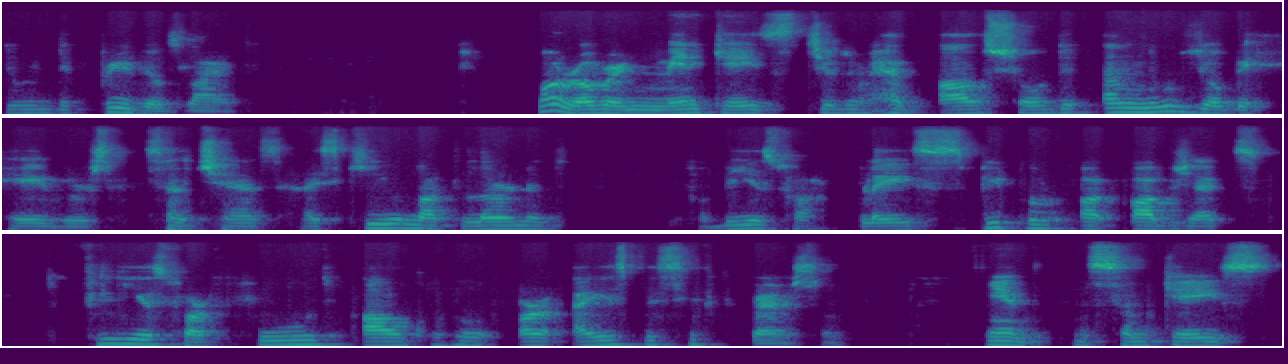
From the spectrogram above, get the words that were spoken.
during the previous life. Moreover, in many cases, children have also showed unusual behaviors, such as a skill not learned, phobias for places, people, or objects, philias for food, alcohol, or a specific person. And in some cases,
